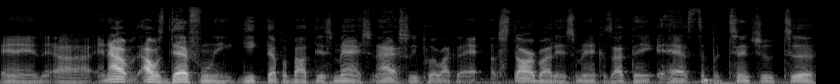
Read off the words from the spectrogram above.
and uh, and I I was definitely geeked up about this match, and I actually put like a, a star by this man because I think it has the potential to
